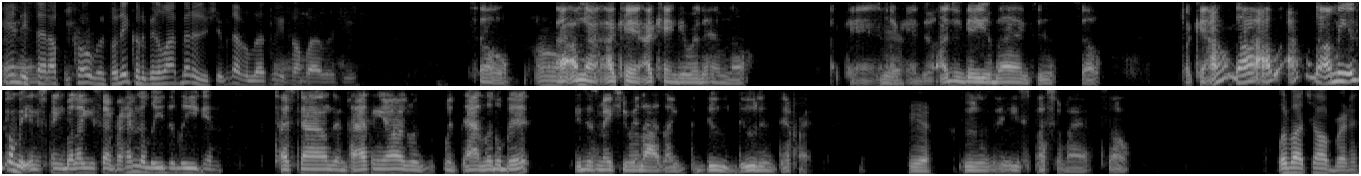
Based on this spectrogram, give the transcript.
and they sat out for COVID, so they could have been a lot better this year. But nevertheless, we ain't talking about LSU. so Um, I, I'm not. I can't. I can't get rid of him though. I can't. Yeah. I can't do it. I just gave you a bag too. So I can't. I don't know. I, I don't know. I mean, it's gonna be interesting. But like you said, for him to lead the league in touchdowns and passing yards with with that little bit, it just makes you realize like dude, dude is different. yeah. Dude is he's special, man. So What about y'all, Brennan?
